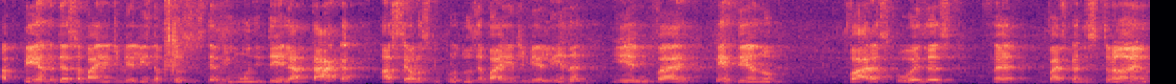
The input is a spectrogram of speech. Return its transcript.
A perda dessa bainha de mielina, porque o sistema imune dele ataca as células que produzem a bainha de mielina e ele vai perdendo várias coisas, é, vai ficando estranho,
